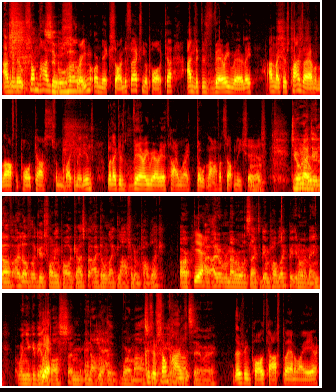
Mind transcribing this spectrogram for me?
And you know, sometimes they Siobhan? scream or make sound effects in the podcast, and like there's very rarely, and like there's times I haven't laughed at podcasts from by comedians, but like there's very rarely a time where I don't laugh at something he says. Mm-hmm. Do you know You what I do love? I love a good funny podcast, but I don't like laughing in public. Or Yeah. I, I don't remember what it's like to be in public, but you know what I mean. When you could be on a bus and you not have to wear a mask. Because there's be like, "Here, sometimes- lad, stay away. there's been podcasts playing in my ear,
